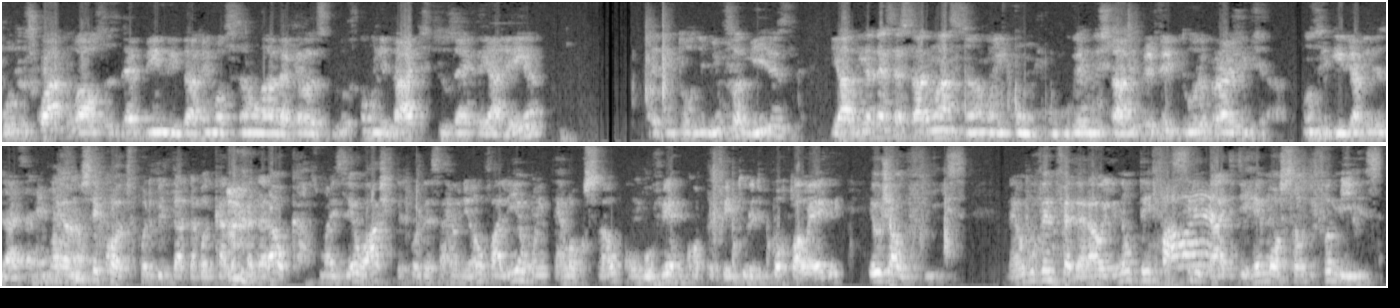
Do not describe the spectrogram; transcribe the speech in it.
Outras quatro alças dependem da remoção lá daquelas duas comunidades, Joseca e Areia, é, tem em torno de mil famílias, e ali é necessário uma ação aí com, com o governo do estado e prefeitura para a gente conseguir viabilizar essa remoção. É, eu não sei qual a disponibilidade da bancada federal, Carlos, mas eu acho que depois dessa reunião valia uma interlocução com o governo com a prefeitura de Porto Alegre. Eu já o fiz. Né? O governo federal ele não tem facilidade de remoção de famílias.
